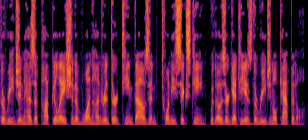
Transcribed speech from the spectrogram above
The region has a population of 113,000 2016, with Ozurgeti as the regional capital.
